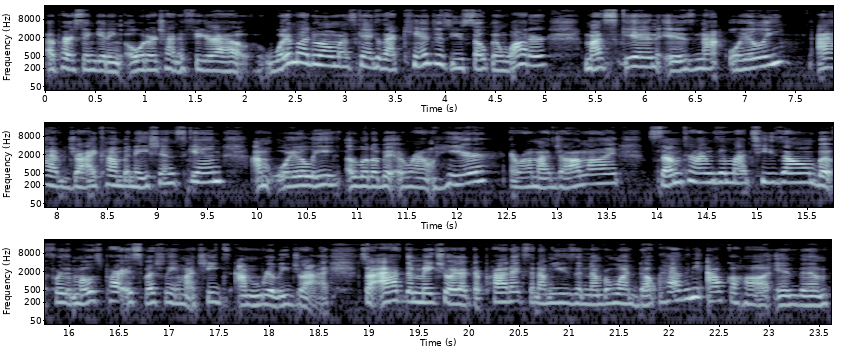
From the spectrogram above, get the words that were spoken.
a person getting older, trying to figure out what am I doing with my skin? Because I can't just use soap and water. My skin is not oily. I have dry combination skin. I'm oily a little bit around here around my jawline, sometimes in my T-zone, but for the most part, especially in my cheeks, I'm really dry. So I have to make sure that the products that I'm using, number one, don't have any alcohol in them,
